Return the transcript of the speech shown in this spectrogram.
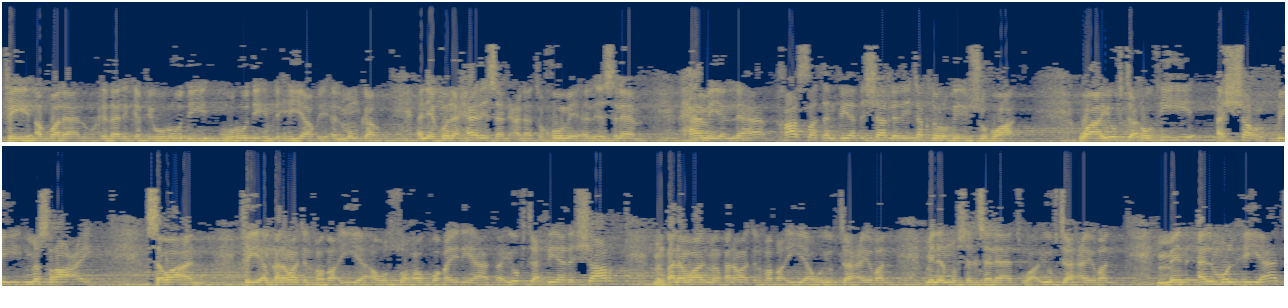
في الضلال وكذلك في ورود ورودهم لحياض المنكر أن يكون حارسا على تخوم الإسلام حاميا لها خاصة في هذا الشهر الذي تكثر فيه الشبهات. ويفتح فيه الشر بمصراعيه سواء في القنوات الفضائية أو الصحف وغيرها. فيفتح في هذا الشهر من قنوات من القنوات الفضائية ويفتح أيضا من المسلسلات ويفتح أيضا من الملهيات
